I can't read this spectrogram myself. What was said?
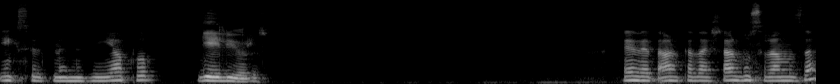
eksiltmemizi yapıp geliyoruz. Evet arkadaşlar bu sıramızı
